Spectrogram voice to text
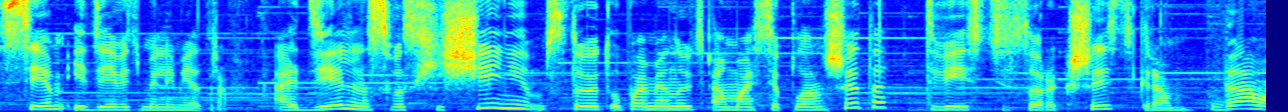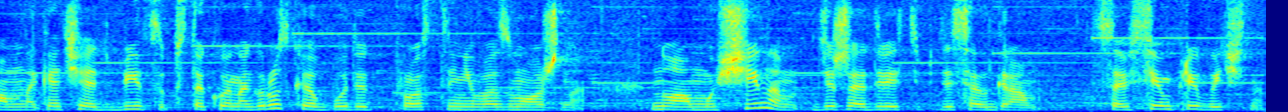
7,9 мм. Отдельно с восхищением стоит упомянуть о массе планшета 246 грамм. Дамам накачать бицепс такой нагрузкой будет просто невозможно. Ну а мужчинам держать 250 грамм совсем привычно.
